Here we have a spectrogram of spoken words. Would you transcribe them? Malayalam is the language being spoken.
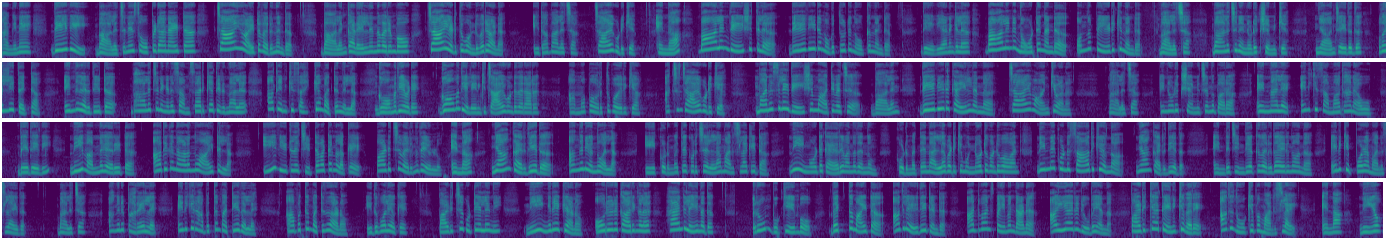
അങ്ങനെ ദേവി ബാലച്ചനെ സോപ്പിടാനായിട്ട് ചായയുമായിട്ട് വരുന്നുണ്ട്. ബാലൻ കടയിൽ നിന്ന് വരുമ്പോൾ ചായ എടുത്തു കൊണ്ടുവരുവാണ്. ഇതാ ബാലച്ച ചായ കുടിക്ക്. എന്നാ ബാലൻ ദേഷ്യത്തിൽ ദേവിയുടെ മുഖത്തോട്ട് നോക്കുന്നുണ്ട്. ദേവിയാണെങ്കിൽ ബാലന്റെ നോട്ടം കണ്ട് ഒന്ന് പേടിക്കുന്നുണ്ട്. ബാലച്ച ബാലച്ചൻ എന്നോട് ക്ഷമിക്ക്. ഞാൻ ചെയ്തത് വലിയ തെറ്റാ എന്ന് കരുതിയിട്ട് ബാലച്ചൻ ഇങ്ങനെ സംസാരിക്കാതിരുന്നാൽ അതെനിക്ക് സഹിക്കാൻ പറ്റുന്നില്ല. ഗോമതി എവിടെ? ഗോമതിയല്ലേ എനിക്ക് ചായ കൊണ്ടുതരാറ് അമ്മ പുറത്തു പോയിരിക്കുക അച്ഛൻ ചായ കുടിക്ക്. മനസ്സിലെ ദേഷ്യം മാറ്റിവെച്ച് ബാലൻ ദേവിയുടെ കയ്യിൽ നിന്ന് ചായ വാങ്ങിക്കുവാണ്. ബാലച്ച എന്നോട് ക്ഷമിച്ചെന്ന് പറ. എന്നാലേ എനിക്ക് സമാധാനാവൂ. ദേ ദേവി നീ വന്നു കയറിയിട്ട് അധിക നാളൊന്നും ആയിട്ടില്ല. ഈ വീട്ടിലെ ചിട്ടവട്ടങ്ങളൊക്കെ പഠിച്ചു വരുന്നതേയുള്ളൂ. എന്നാ ഞാൻ കരുതിയത് അങ്ങനെയൊന്നുമല്ല. ഈ കുടുംബത്തെക്കുറിച്ച് എല്ലാം മനസ്സിലാക്കിയിട്ടാ നീ ഇങ്ങോട്ട് കയറി വന്നതെന്നും കുടുംബത്തെ നല്ലപടിക്ക് മുന്നോട്ട് കൊണ്ടുപോവാൻ നിന്നെ കൊണ്ട് സാധിക്കുമെന്നാ ഞാൻ കരുതിയത്. എന്റെ ചിന്തയൊക്കെ വെറുതായിരുന്നുവെന്ന് എനിക്കിപ്പോഴാ മനസ്സിലായത്. ബാലച്ച അങ്ങനെ പറയല്ലേ എനിക്കൊരു അബദ്ധം പറ്റിയതല്ലേ? അബദ്ധം പറ്റുന്നതാണോ? ഇതുപോലെയൊക്കെ. പഠിച്ച കുട്ടിയല്ലേ നീ? നീ ഇങ്ങനെയൊക്കെയാണോ ഓരോരോ കാര്യങ്ങൾ ഹാൻഡിൽ ചെയ്യുന്നത്? റൂം ബുക്ക് ചെയ്യുമ്പോൾ വ്യക്തമായിട്ട് അതിൽ എഴുതിയിട്ടുണ്ട് അഡ്വാൻസ് പേയ്മെന്റ് ആണ് അയ്യായിരം രൂപയെന്ന് പഠിക്കാത്ത എനിക്ക് വരെ അത് നോക്കിയപ്പോൾ മനസ്സിലായി. എന്നാ നീയോ?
